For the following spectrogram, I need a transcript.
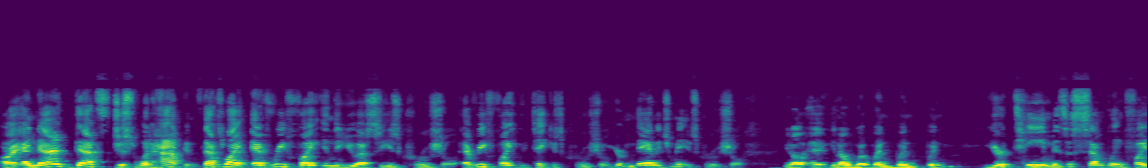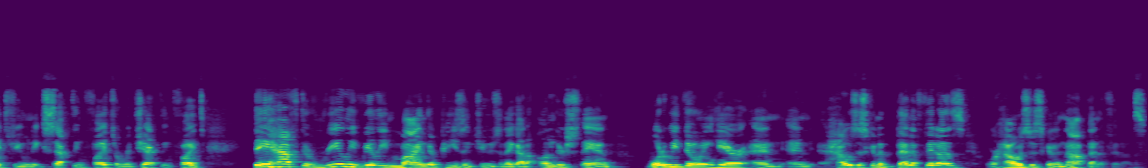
All right, and that that's just what happens. That's why every fight in the UFC is crucial. Every fight you take is crucial. Your management is crucial. You know, uh, you know when when when your team is assembling fights for you and accepting fights or rejecting fights, they have to really, really mind their P's and Q's and they got to understand what are we doing here and, and how is this going to benefit us or how is this going to not benefit us?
